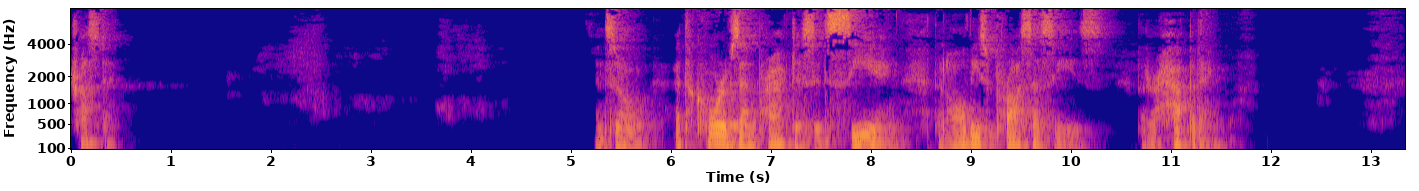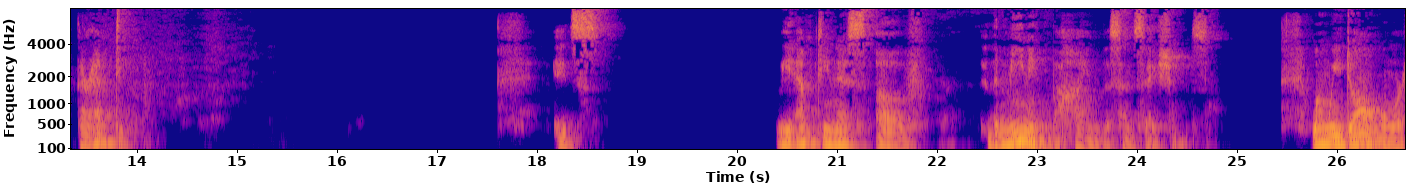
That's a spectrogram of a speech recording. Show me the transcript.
Trust it. And so at the core of Zen practice, it's seeing that all these processes that are happening, they're empty. It's the emptiness of the meaning behind the sensations. When we don't, when we're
